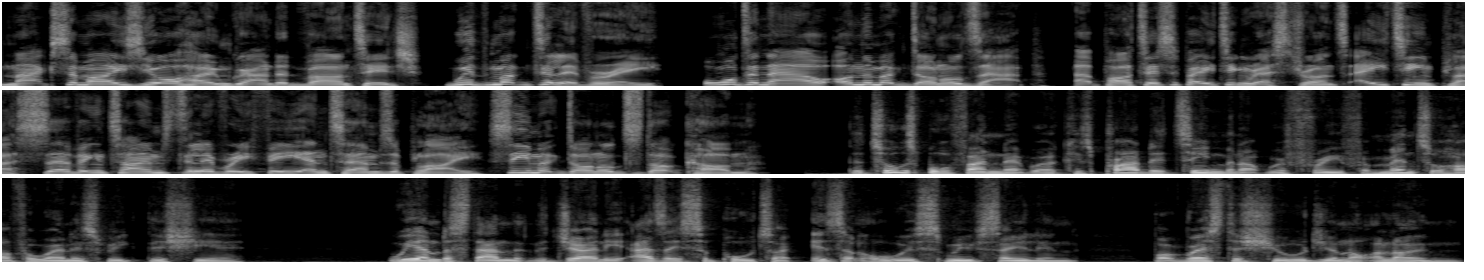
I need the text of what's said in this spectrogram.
Maximise your home ground advantage with McDelivery. Order now on the McDonald's app. At participating restaurants, 18 plus serving times, delivery fee, and terms apply. See McDonald's.com. The Talksport Fan Network is proudly teaming up with Free for Mental Health Awareness Week this year. We understand that the journey as a supporter isn't always smooth sailing, but rest assured you're not alone.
